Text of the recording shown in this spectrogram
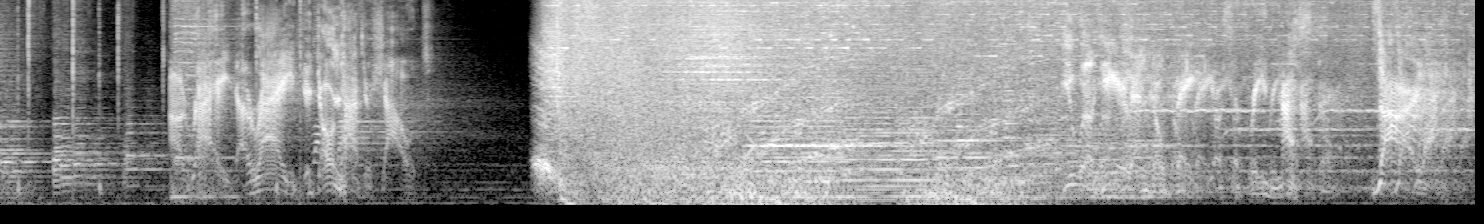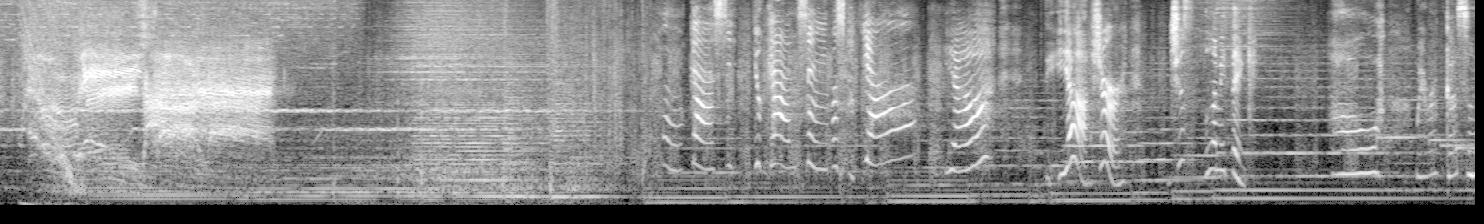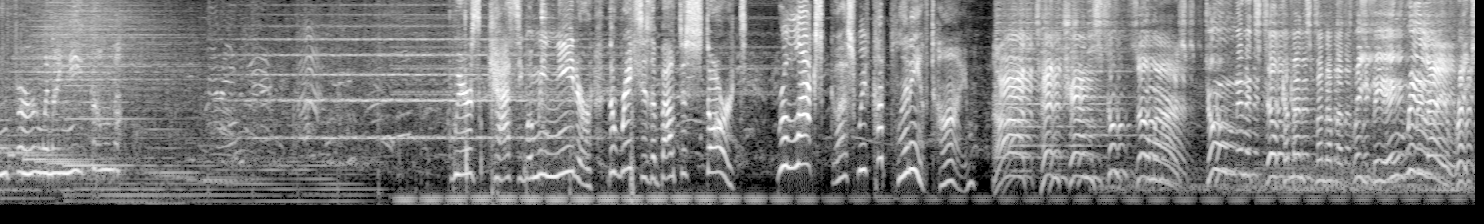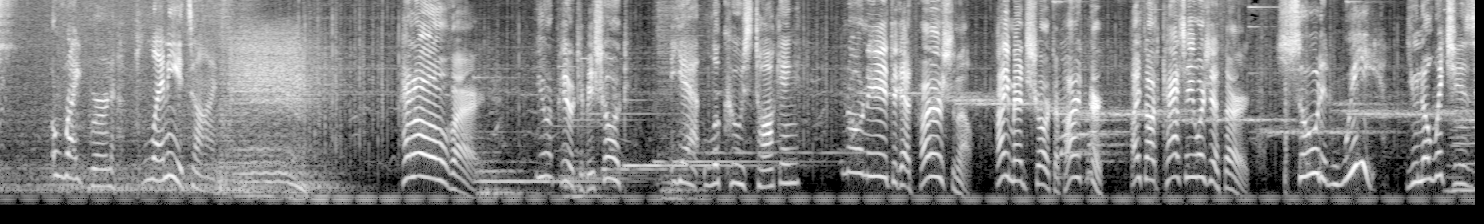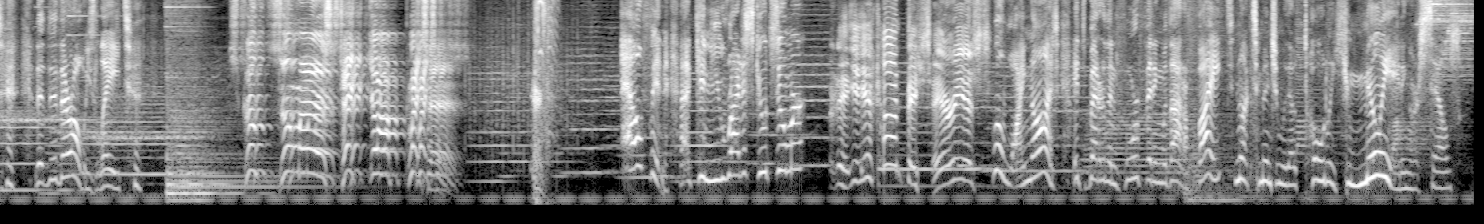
right, all right. You don't have to shout. You will hear and obey your supreme master, Zarlak. Yeah, sure. Just let me think. Oh, where are Gus and Vern when I need them? Where's Cassie when we need her? The race is about to start. Relax, Gus. We've got plenty of time. Attention, Scoot Zoomers! Two minutes till commencement of the three-being relay race. Right, Vern. Plenty of time. Hello, Vern. You appear to be short. Yeah, look who's talking. No need to get personal. I meant short a partner. I thought Cassie was your third. So did we. You know witches. Th- th- They're always late. Scoot Zoomers, take your places! Elfin, uh, can you ride a scoot zoomer? You can't be serious. Well, why not? It's better than forfeiting without a fight. Not to mention without totally humiliating ourselves.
